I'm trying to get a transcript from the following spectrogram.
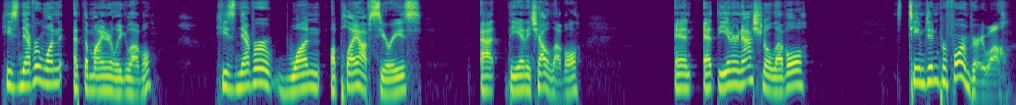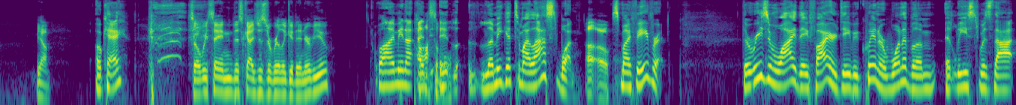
he's never won at the minor league level. He's never won a playoff series at the NHL level. And at the international level, team didn't perform very well. Yeah. Okay. So are we saying this guy's just a really good interview? Well, I mean, I, I- it- let me get to my last one. Uh oh. It's my favorite. The reason why they fired David Quinn, or one of them at least, was that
